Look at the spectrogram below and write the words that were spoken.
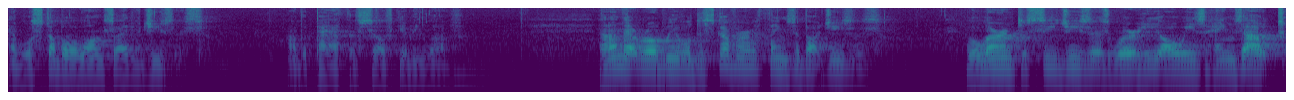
And we'll stumble alongside of Jesus on the path of self giving love. And on that road, we will discover things about Jesus. We'll learn to see Jesus where he always hangs out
